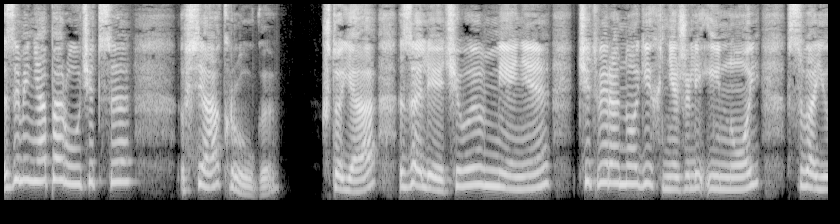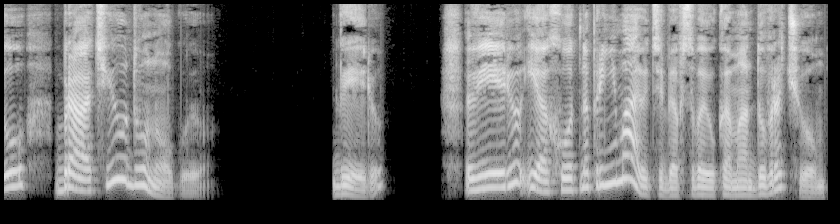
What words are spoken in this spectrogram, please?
за меня поручится вся округа, что я залечиваю менее четвероногих, нежели иной свою братью двуногую. Верю. Верю и охотно принимаю тебя в свою команду врачом,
